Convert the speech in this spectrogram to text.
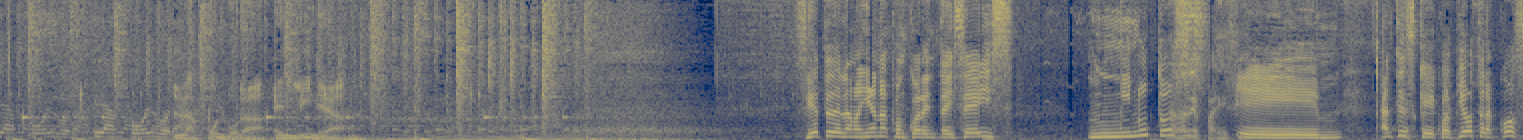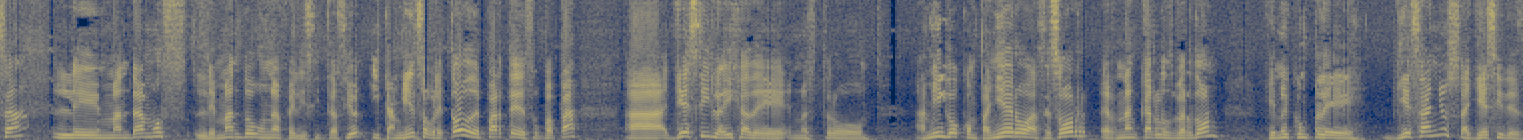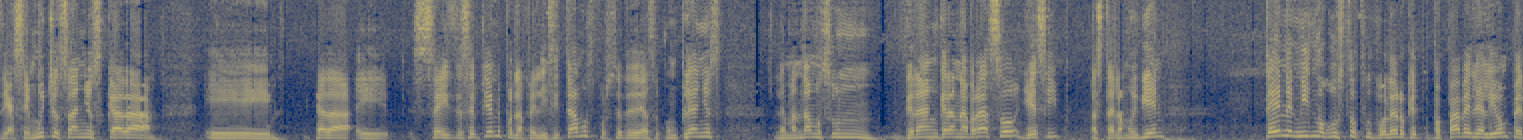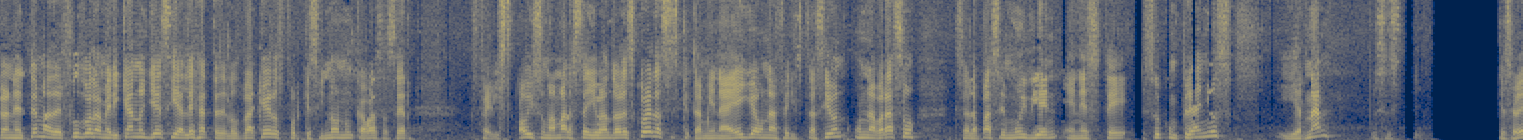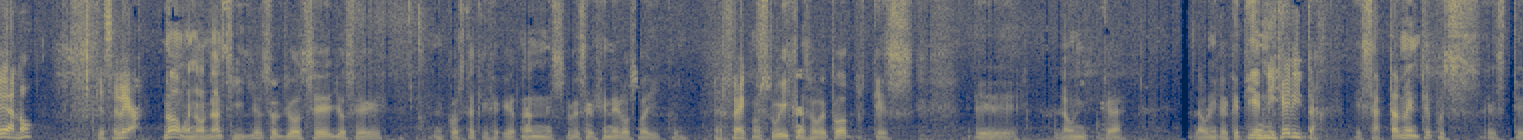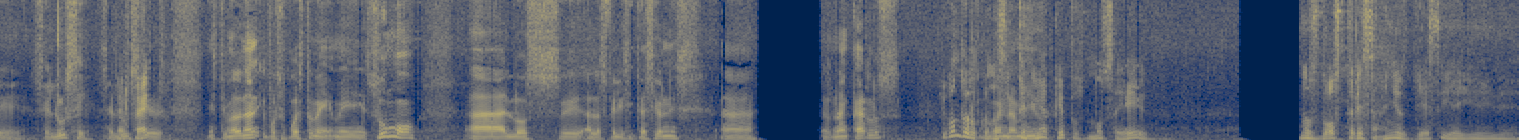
La pólvora. La pólvora. La pólvora en línea. 7 de la mañana con 46 minutos. Nada me parece. Eh, antes que cualquier otra cosa, le mandamos, le mando una felicitación y también, sobre todo, de parte de su papá, a Jessie, la hija de nuestro amigo, compañero, asesor, Hernán Carlos Verdón, quien hoy cumple 10 años. A Jessie desde hace muchos años, cada, eh, cada eh, 6 de septiembre, pues la felicitamos por ser de su cumpleaños. Le mandamos un gran, gran abrazo, Jessie, hasta la muy bien. Ten el mismo gusto futbolero que tu papá, vele a León, pero en el tema del fútbol americano, Jesse, aléjate de los vaqueros porque si no, nunca vas a ser feliz. Hoy su mamá la está llevando a la escuela, así que también a ella una felicitación, un abrazo, que se la pase muy bien en este su cumpleaños. Y Hernán, pues este, que se vea, ¿no? Que se vea. No, bueno, Hernán sí, yo, yo sé, yo sé, me consta que Hernán suele ser generoso ahí con, Perfecto. con su hija, sobre todo, pues, que es eh, la única, la única que tiene. Nigerita. Exactamente, pues este se luce, se Perfecto. luce, estimado Hernán, y por supuesto me, me sumo a los eh, a las felicitaciones a Hernán Carlos. Yo cuando lo conocí tenía que, pues no sé, unos dos, tres años, Jesse, ahí, ahí de-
